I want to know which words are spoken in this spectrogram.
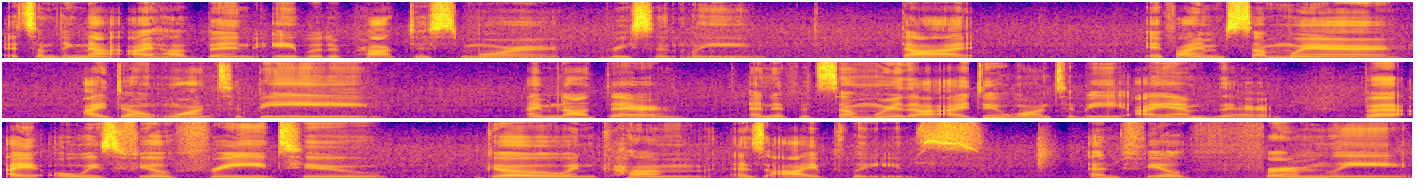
It's something that I have been able to practice more recently that if I'm somewhere I don't want to be, I'm not there. And if it's somewhere that I do want to be, I am there but I always feel free to go and come as I please and feel firmly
